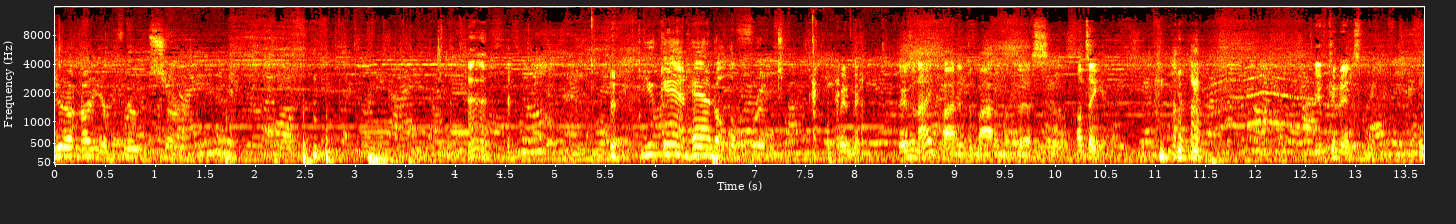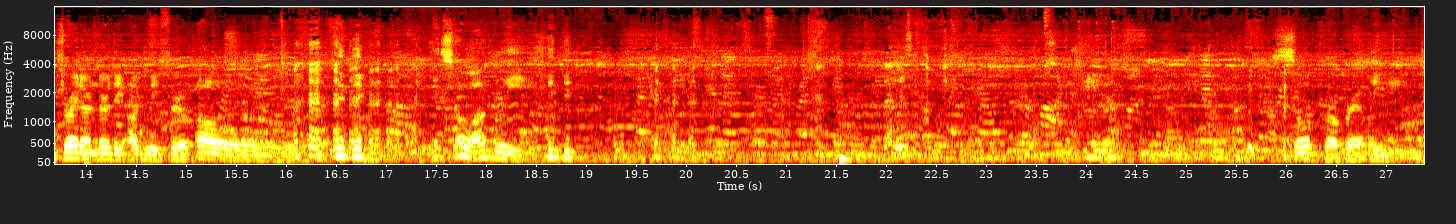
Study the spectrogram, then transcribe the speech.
You don't know your fruit, sir. you can't handle the fruit. Wait a minute. There's an iPod at the bottom of this. I'll take it. You've convinced me. It's right under the ugly fruit. Oh, it's so ugly. That is ugly. so appropriately named.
